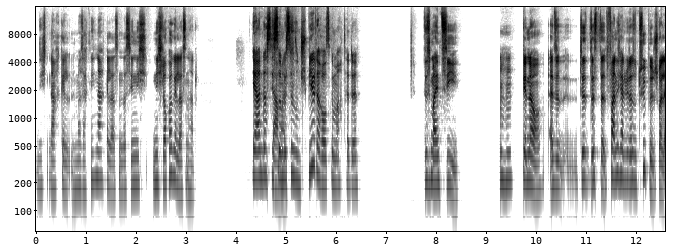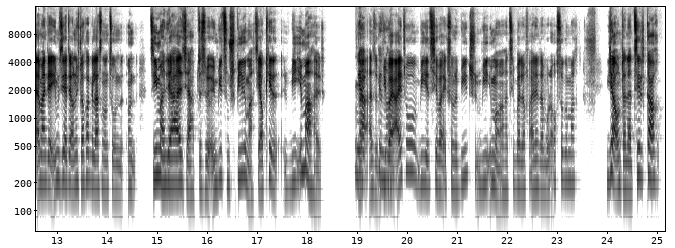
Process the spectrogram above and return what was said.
nicht nachgelassen, man sagt nicht nachgelassen, dass sie nicht, nicht locker gelassen hat. ja, und dass sie so ein Damals. bisschen so ein Spiel daraus gemacht hätte. Das meint sie. Mhm. Genau, also das, das, das fand ich halt wieder so typisch, weil er meint ja eben, sie hat ja auch nicht locker gelassen und so. Und, und sie meint, ja, ich hab das irgendwie zum Spiel gemacht. Ja, okay, wie immer halt. Ne? Ja, also wie genau. bei Aito, wie jetzt hier bei Ex on the Beach, wie immer. Hat sie bei Love Island dann wohl auch so gemacht. Ja, und dann erzählt Kar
